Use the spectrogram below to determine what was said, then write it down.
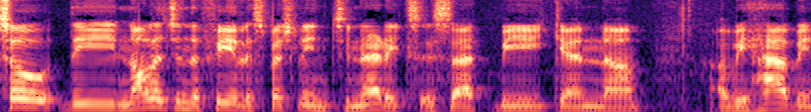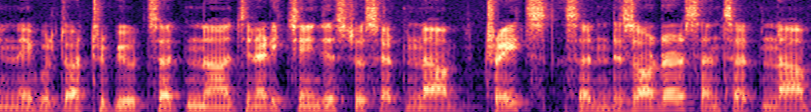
so the knowledge in the field, especially in genetics, is that we can uh, uh, we have been able to attribute certain uh, genetic changes to certain uh, traits, certain disorders, and certain uh,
